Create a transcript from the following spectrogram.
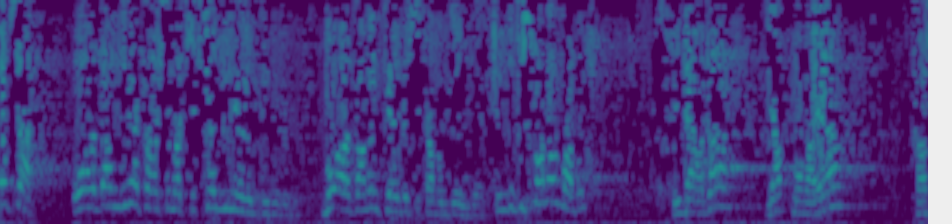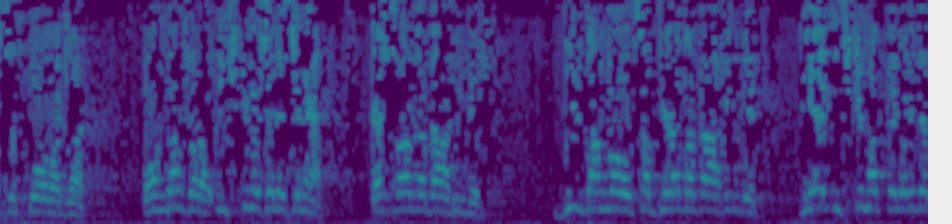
Yoksa o adam yine karşıma çıksa yine öldürürüm. Bu adamın tevbesi kabul değildir. Çünkü pişman olmamış. Bir daha da yapmamaya kasıtlı olacak. Ondan sonra içki meselesine esrar da dahildir. Bir damla olsa bira da dahildir. Diğer içki maddeleri de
